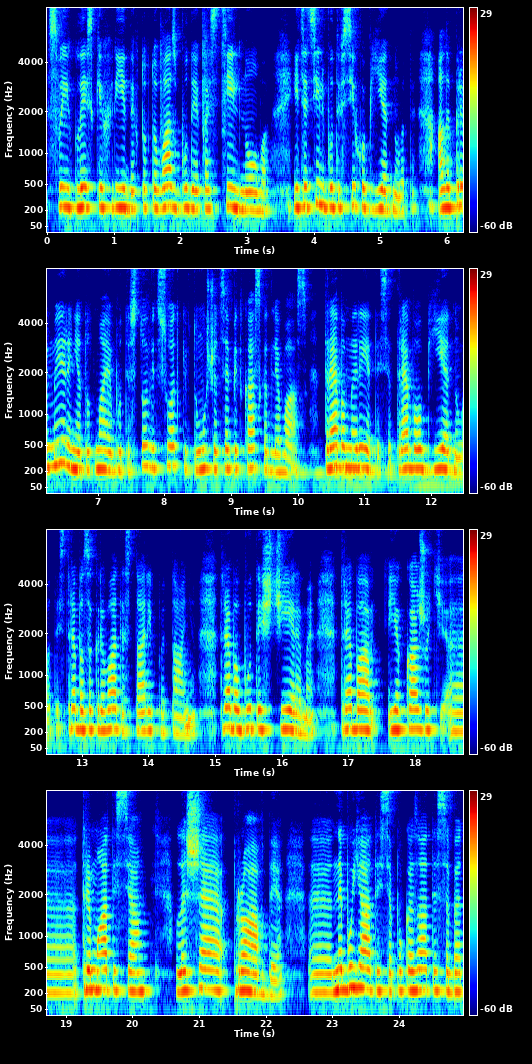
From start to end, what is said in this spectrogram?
своїх близьких рідних. Тобто у вас буде якась ціль нова. І ця ціль буде всіх об'єднувати. Але примирення тут має бути 100%, тому що це підказка для вас. Треба миритися, треба об'єднуватись, треба закривати старі питання, треба бути щирими, треба, як кажуть, е, триматися лише правди, е, не боятися показати себе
